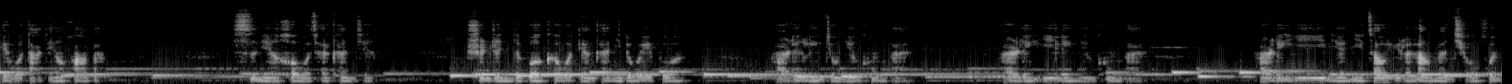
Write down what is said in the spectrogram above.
给我打电话吧。四年后我才看见，顺着你的博客，我点开你的微博。二零零九年空白，二零一零年空白，二零一一年你遭遇了浪漫求婚，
